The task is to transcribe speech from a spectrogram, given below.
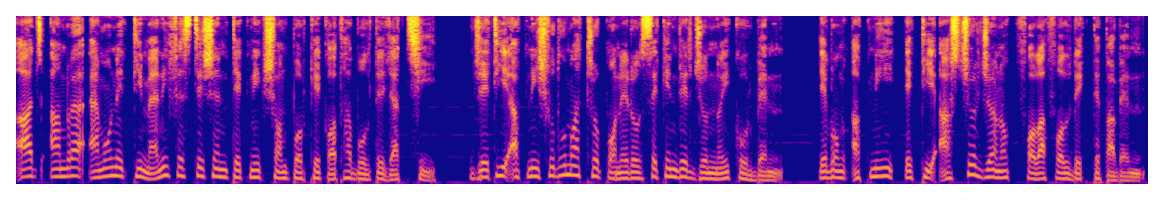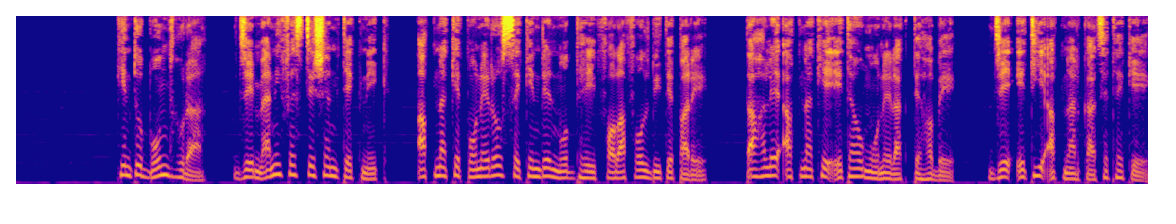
আজ আমরা এমন একটি ম্যানিফেস্টেশন টেকনিক সম্পর্কে কথা বলতে যাচ্ছি। যেটি আপনি শুধুমাত্র পনেরো সেকেন্ডের জন্যই করবেন, এবং আপনি একটি আশ্চর্যজনক ফলাফল দেখতে পাবেন। কিন্তু বন্ধুরা, যে ম্যানিফেস্টেশন টেকনিক আপনাকে পনেরো সেকেন্ডের মধ্যেই ফলাফল দিতে পারে, তাহলে আপনাকে এটাও মনে রাখতে হবে যে এটি আপনার কাছে থেকে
